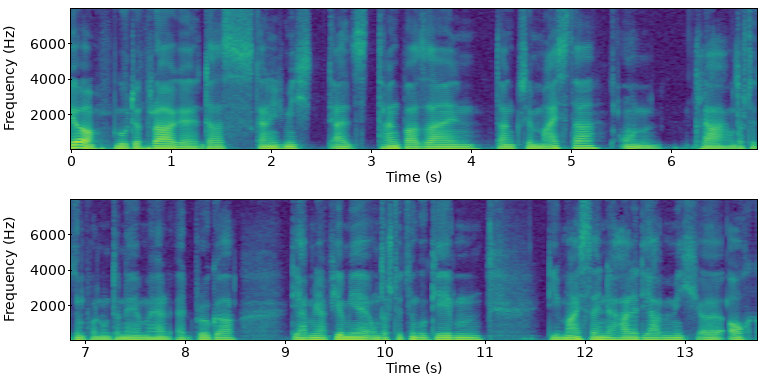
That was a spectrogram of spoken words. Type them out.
Ja, gute Frage. Das kann ich mich als dankbar sein, dank dem Meister und klar, Unterstützung von Unternehmen, Herr Ed Brügger. Die haben ja viel mehr Unterstützung gegeben. Die Meister in der Halle, die haben mich äh, auch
